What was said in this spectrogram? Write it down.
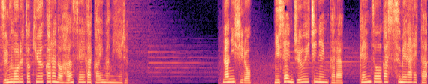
ズムウォルト級からの反省が垣間見える。何しろ、2011年から建造が進められた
